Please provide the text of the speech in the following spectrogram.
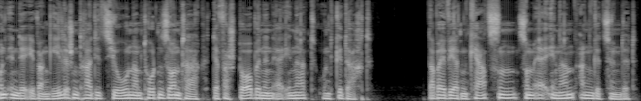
und in der evangelischen Tradition am Toten Sonntag der Verstorbenen erinnert und gedacht. Dabei werden Kerzen zum Erinnern angezündet.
